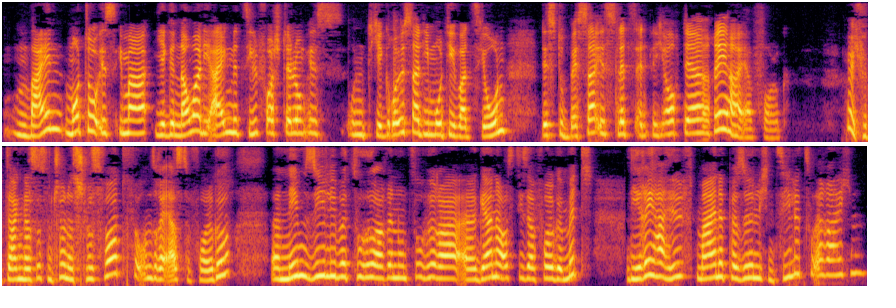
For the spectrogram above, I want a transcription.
Mein Motto ist immer, je genauer die eigene Zielvorstellung ist und je größer die Motivation, desto besser ist letztendlich auch der Reha-Erfolg. Ja, ich würde sagen, das ist ein schönes Schlusswort für unsere erste Folge. Ähm, nehmen Sie, liebe Zuhörerinnen und Zuhörer, äh, gerne aus dieser Folge mit. Die Reha hilft, meine persönlichen Ziele zu erreichen.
